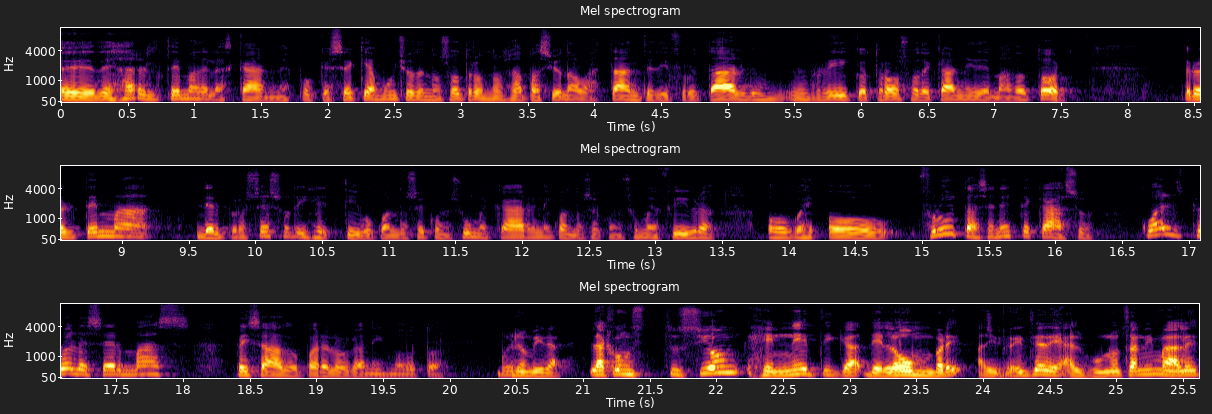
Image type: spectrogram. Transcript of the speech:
eh, dejar el tema de las carnes porque sé que a muchos de nosotros nos apasiona bastante disfrutar de un, rico trozo de carne y demás, doctor. Pero el tema del proceso digestivo, cuando se consume carne, cuando se consume fibra o, o frutas en este caso, ¿cuál suele ser más pesado para el organismo, doctor? Bueno, mira, la constitución genética del hombre, a diferencia de algunos animales,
